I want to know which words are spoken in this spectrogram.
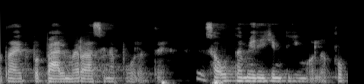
അതായത് ഇപ്പോൾ പാൽമെറാസിനെ പോലത്തെ സൗത്ത് അമേരിക്കൻ ടീമുകൾ ഇപ്പം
